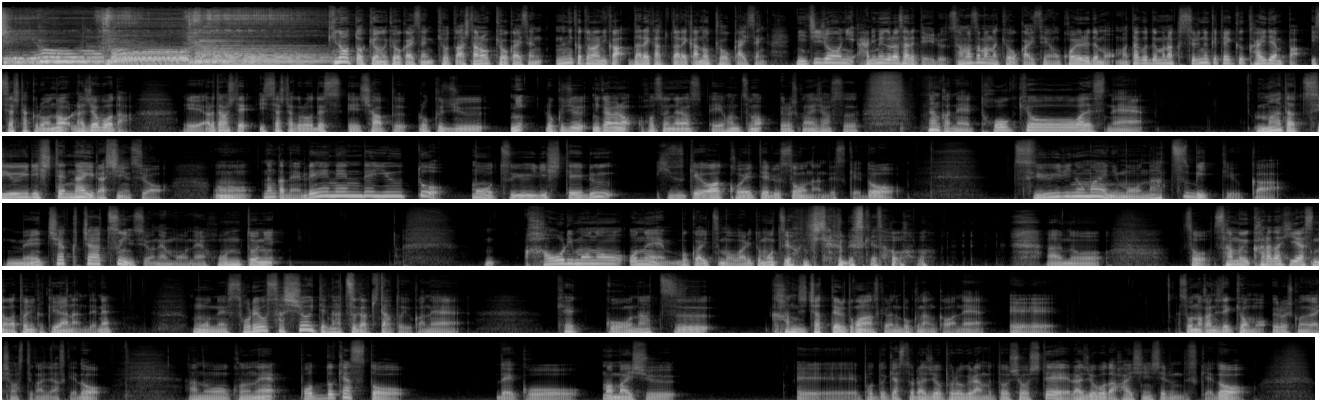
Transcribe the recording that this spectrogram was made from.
昨日と今日の境界線、今日と明日の境界線、何かと何か、誰かと誰かの境界線、日常に張り巡らされている様々な境界線を越えるでも、またぐでもなくすり抜けていく回電波、一冊拓郎のラジオボーダー。えー改めまして、一冊拓郎です。えーシャープ62、62回目の放送になります。えー本日もよろしくお願いします。なんかね、東京はですね、まだ梅雨入りしてないらしいんですよ。うん。なんかね、例年で言うと、もう梅雨入りしてる日付は超えてるそうなんですけど、梅雨入りの前にもう夏日っていうか、めちゃくちゃ暑いんですよね、もうね、本当に。羽織物をね、僕はいつも割と持つようにしてるんですけど、あの、そう、寒い、体冷やすのがとにかく嫌なんでね。もうね、それを差し置いて夏が来たというかね、結構夏感じちゃってるとこなんですけどね、僕なんかはね。えーそんな感じで今日もよろしくお願いしますって感じなんですけど、あの、このね、ポッドキャストでこう、まあ毎週、えーポッドキャストラジオプログラムと称して、ラジオボーダー配信してるんですけど、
